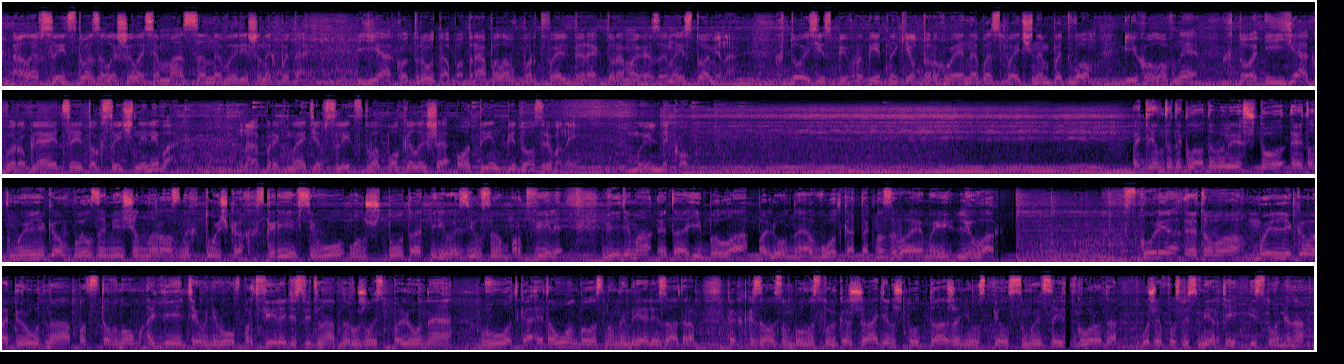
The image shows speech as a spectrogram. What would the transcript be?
Але в слідства залишилася маса невирішених питань. Як отрута потрапила в портфель директора магазина Істоміна? Хто зі співробітників торгує небезпечним питвом? І головне, хто і як виробляє цей токсичний лівак? На прикметі в слідства поки лише один підозрюваний Мильников. Агенты докладывали, что этот Мыльников был замечен на разных точках. Скорее всего, он что-то перевозил в своем портфеле. Видимо, это и была паленая водка, так называемый левак. Вскоре этого Мыльникова берут на подставном агенте. У него в портфеле действительно обнаружилась паленая водка. Это он был основным реализатором. Как оказалось, он был настолько жаден, что даже не успел смыться из города уже после смерти Истомина.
